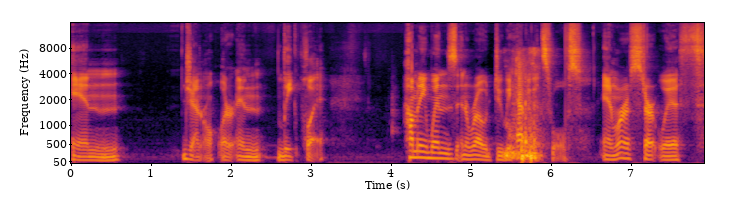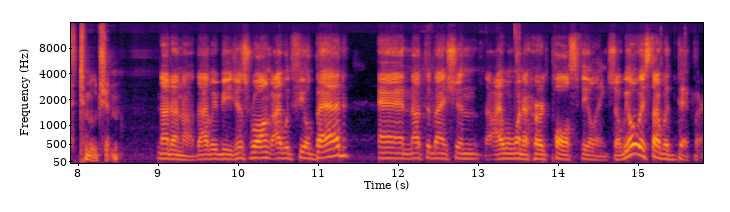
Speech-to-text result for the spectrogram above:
in general or in league play. How many wins in a row do we have against Wolves? And we're going to start with Timuchin. No, no, no. That would be just wrong. I would feel bad. And not to mention, I would want to hurt Paul's feelings. So we always start with Bickler.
